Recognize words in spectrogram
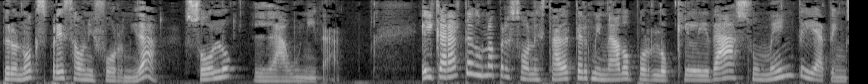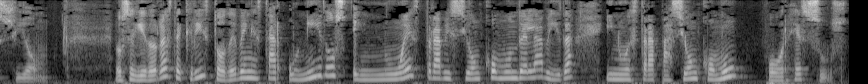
pero no expresa uniformidad, solo la unidad. El carácter de una persona está determinado por lo que le da a su mente y atención. Los seguidores de Cristo deben estar unidos en nuestra visión común de la vida y nuestra pasión común por Jesús.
